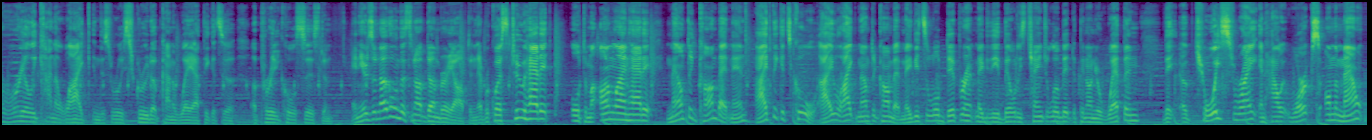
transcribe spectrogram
I really kind of like in this really screwed up kind of way. I think it's a, a pretty cool system. And here's another one that's not done very often. EverQuest 2 had it, Ultima Online had it. Mounted combat, man. I think it's cool. I like mounted combat. Maybe it's a little different. Maybe the abilities change a little bit depending on your weapon the, of choice, right? And how it works on the mount.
